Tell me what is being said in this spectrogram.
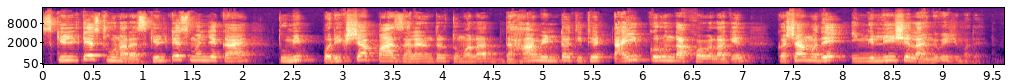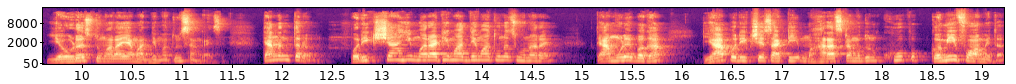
स्किल टेस्ट होणार आहे. स्किल टेस्ट म्हणजे काय? तुम्ही परीक्षा पास झाल्यानंतर तुम्हाला दहा मिनटं तिथे टाईप करून दाखवावं लागेल कशामध्ये? इंग्लिश लँग्वेजमध्ये एवढंच तुम्हाला या माध्यमातून सांगायचं त्यानंतर परीक्षा ही मराठी माध्यमातूनच होणार आहे. त्यामुळे बघा ह्या परीक्षेसाठी महाराष्ट्रामधून खूप कमी फॉर्म येतात.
